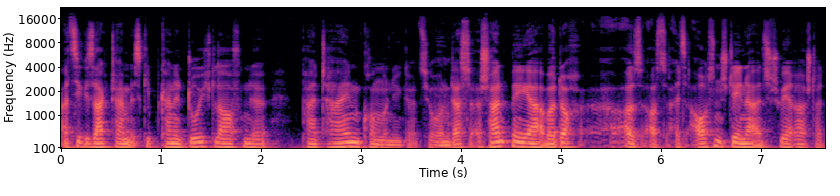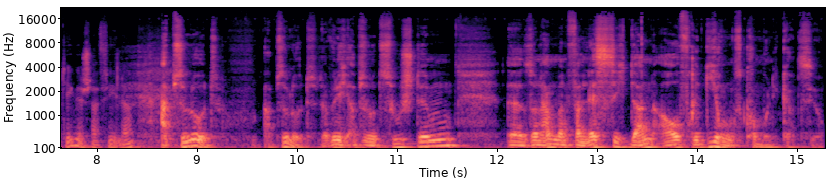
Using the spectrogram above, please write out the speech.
als Sie gesagt haben, es gibt keine durchlaufende Parteienkommunikation. Das erscheint mir ja aber doch als, als, als Außenstehender als schwerer strategischer Fehler. Absolut, absolut. Da würde ich absolut zustimmen. Äh, sondern man verlässt sich dann auf Regierungskommunikation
